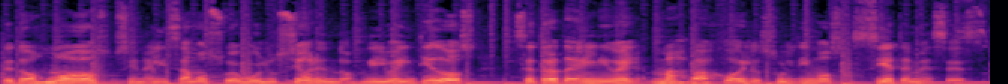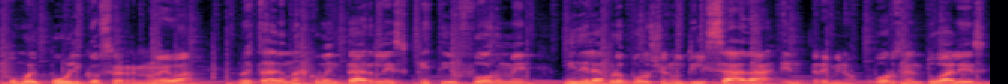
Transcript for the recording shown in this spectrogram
De todos modos, si analizamos su evolución en 2022, se trata del nivel más bajo de los últimos 7 meses. Como el público se renueva, no está de más comentarles que este informe mide la proporción utilizada, en términos porcentuales,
